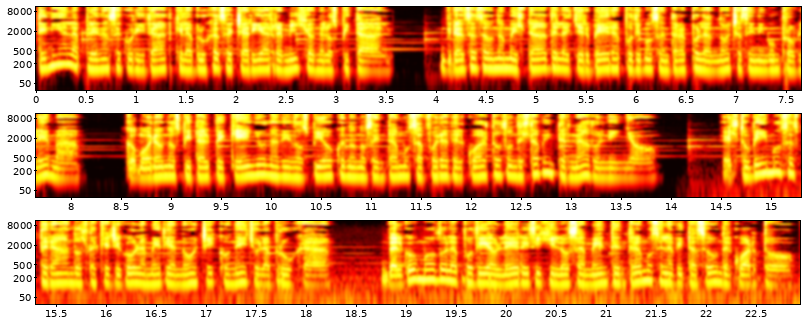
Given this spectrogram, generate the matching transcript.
Tenía la plena seguridad que la bruja se echaría a Remigio en el hospital. Gracias a una amistad de la yerbera pudimos entrar por la noche sin ningún problema. Como era un hospital pequeño, nadie nos vio cuando nos sentamos afuera del cuarto donde estaba internado el niño. Estuvimos esperando hasta que llegó la medianoche y con ello la bruja. De algún modo la podía oler y sigilosamente entramos en la habitación del cuarto.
